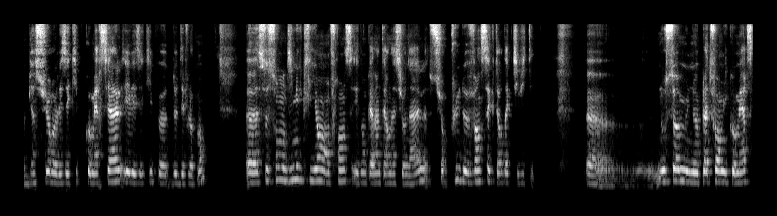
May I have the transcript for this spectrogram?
bien sûr les équipes commerciales et les équipes de développement. Euh, ce sont 10 000 clients en France et donc à l'international sur plus de 20 secteurs d'activité. Euh, nous sommes une plateforme e-commerce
